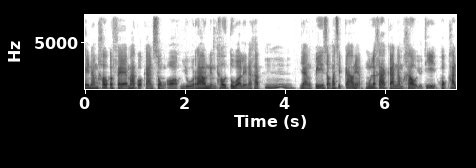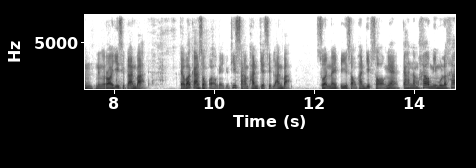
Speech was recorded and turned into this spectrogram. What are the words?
ยนำเข้ากาแฟมากกว่าการส่งออกอยู่ราวหนึ่งเท่าตัวเลยนะครับอืมอย่างปี 2019 เนี่ยมูลค่าการนำเข้าอยู่ที่ 6,120 ล้านบาท แต่ว่าการส่งออกเนี่ยอยู่ที่ 3,070 ล้านบาท ส่วนในปี 2022 เนี่ยการนำเข้ามีมูลค่า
